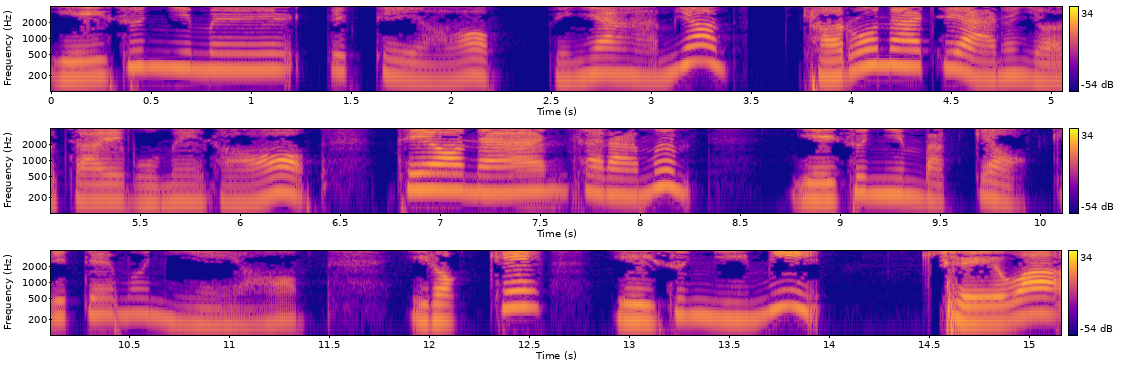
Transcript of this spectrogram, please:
예수님을 뜻해요. 왜냐하면 결혼하지 않은 여자의 몸에서 태어난 사람은 예수님밖에 없기 때문이에요. 이렇게 예수님이 죄와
